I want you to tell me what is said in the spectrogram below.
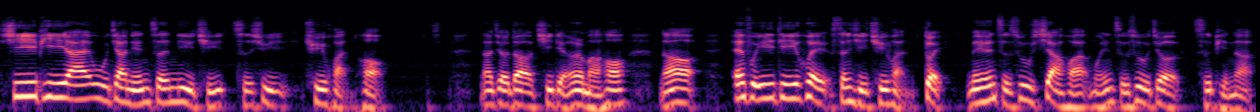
CPI 物价年增率持持续趋缓，哈。那就到七点二嘛，哈，然后 FED 会升息趋缓，对，美元指数下滑，美元指数就持平了，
